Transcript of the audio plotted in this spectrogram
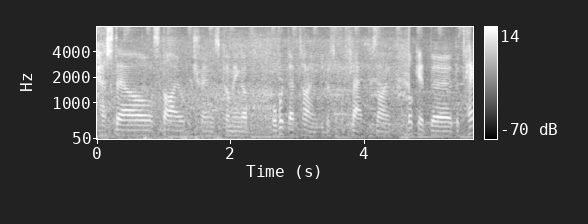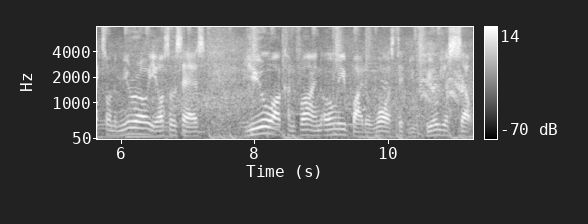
pastel style trend is coming up over that time because of the flat design. Look at the, the text on the mural, it also says you are confined only by the walls that you build yourself.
